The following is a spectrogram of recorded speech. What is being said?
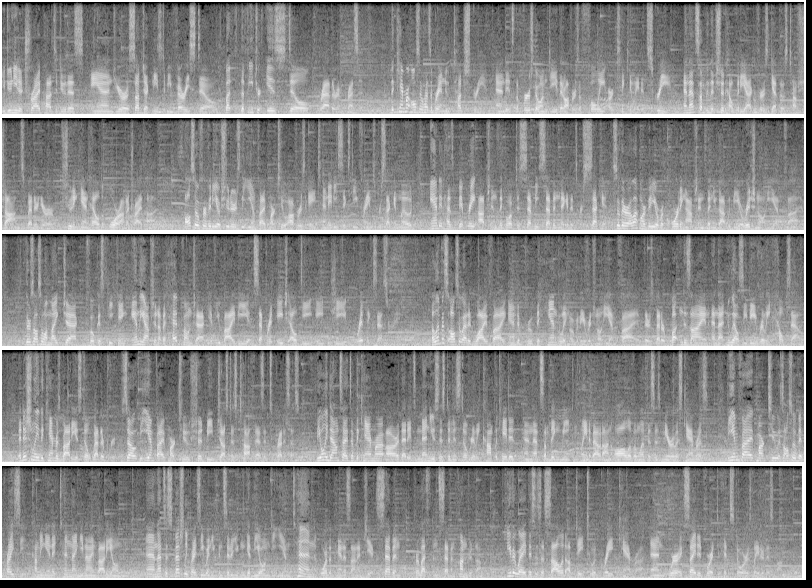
You do need a tripod to do this, and your subject needs to be very still, but the feature is still rather impressive. The camera also has a brand new touchscreen, and it's the first OMD that offers a fully articulated screen. And that's something that should help videographers get those tough shots, whether you're shooting handheld or on a tripod. Also for video shooters, the EM5 Mark II offers a 1080 60 frames per second mode, and it has bitrate options that go up to 77 megabits per second. So there are a lot more video recording options than you got with the original EM5. There's also a mic jack, focus peaking, and the option of a headphone jack if you buy the separate HLD 8G grip accessory. Olympus also added Wi-Fi and improved the handling over the original EM5. There's better button design, and that new LCD really helps out. Additionally, the camera's body is still weatherproof, so the EM5 Mark II should be just as tough as its predecessor. The only downsides of the camera are that its menu system is still really complicated, and that's something we complain about on all of Olympus's mirrorless cameras. The EM5 Mark II is also a bit pricey, coming in at 1099 body only. And that's especially pricey when you consider you can get the OMD EM10 or the Panasonic GX7 for less than $700. Either way, this is a solid update to a great camera, and we're excited for it to hit stores later this month.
